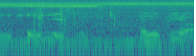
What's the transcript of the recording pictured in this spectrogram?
一片叶子，还有掉。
